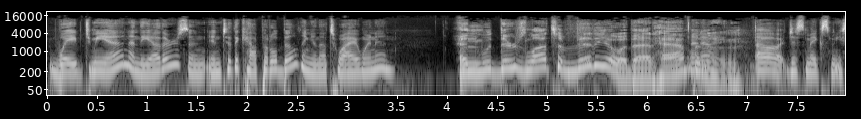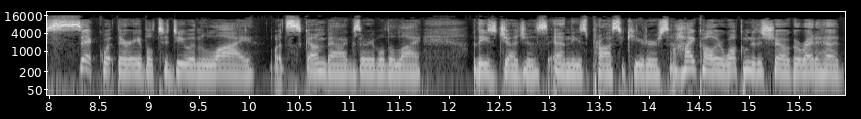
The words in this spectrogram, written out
waved me in and the others and into the Capitol building, and that's why I went in. And would- there's lots of video of that happening. Oh, it just makes me sick what they're able to do and lie. What scumbags are able to lie. These judges and these prosecutors. Hi, caller. Welcome to the show. Go right ahead.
